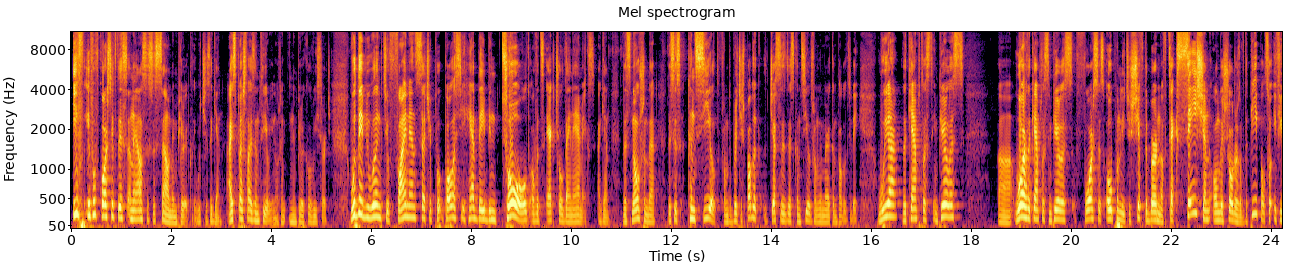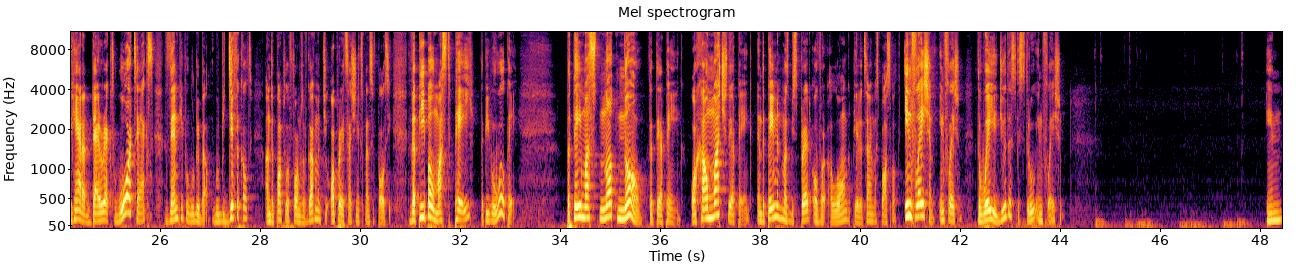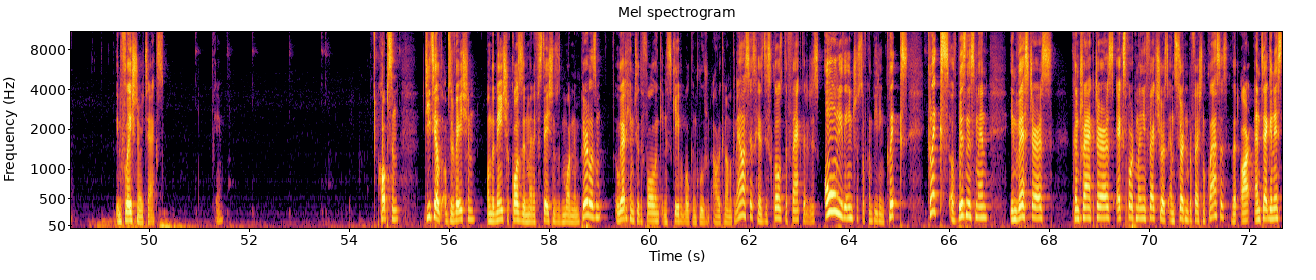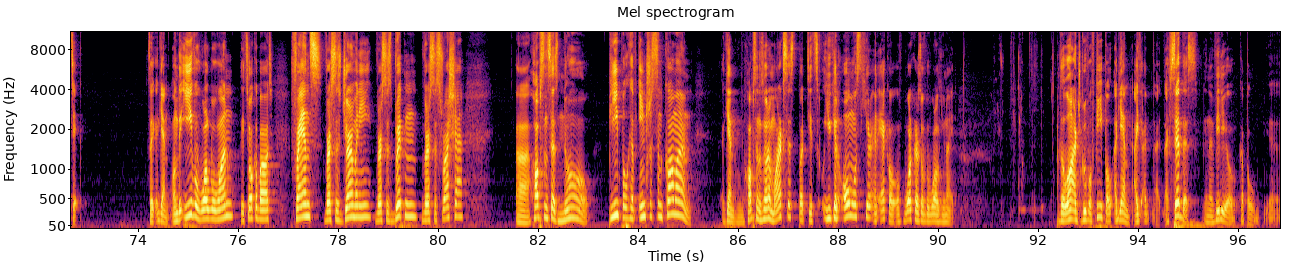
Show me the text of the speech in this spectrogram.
if, if of course, if this analysis is sound empirically, which is again, I specialize in theory, not in, empirical research, would they be willing to finance such a po- policy had they been told of its actual dynamics? Again, this notion that this is concealed from the British public, just as it is concealed from the American public today. We are the capitalist imperialists uh, were the capitalist imperialist forces openly to shift the burden of taxation on the shoulders of the people. So if you had a direct war tax, then people would rebel. It would be difficult under popular forms of government to operate such an expensive policy. The people must pay, the people will pay, but they must not know that they're paying or how much they're paying. And the payment must be spread over a long period of time as possible. Inflation, inflation. The way you do this is through inflation. In inflationary tax. Okay. Hobson detailed observation on the nature, causes, and manifestations of modern imperialism led him to the following inescapable conclusion. Our economic analysis has disclosed the fact that it is only the interest of competing cliques, cliques of businessmen, investors, contractors, export manufacturers, and certain professional classes that are antagonistic. It's like, again, on the eve of World War I, they talk about France versus Germany versus Britain versus Russia. Uh, Hobson says, no, people have interests in common. Again, Hobson is not a Marxist, but it's you can almost hear an echo of workers of the world unite. The large group of people, again, I, have said this in a video a couple, uh,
